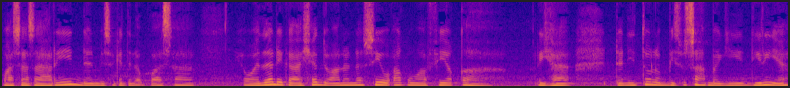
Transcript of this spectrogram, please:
Puasa sehari dan besoknya tidak puasa. Wa dzalika asyaddu ala nafsi wa aqwa fi riha dan itu lebih susah bagi diri ya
